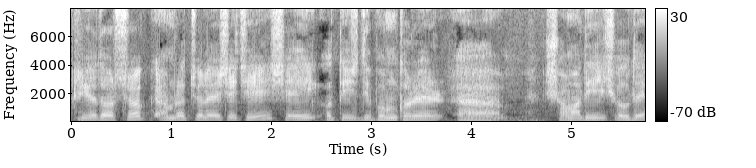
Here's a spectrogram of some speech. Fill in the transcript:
প্রিয় দর্শক, আমরা চলে এসেছি সেই অতীশ দীপঙ্করের সমাধি সমাধিসৌধে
